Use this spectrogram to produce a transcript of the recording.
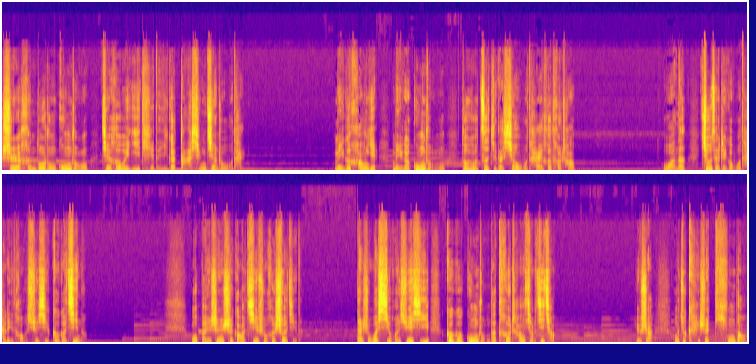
是很多种工种结合为一体的一个大型建筑舞台。每个行业、每个工种都有自己的小舞台和特长。我呢，就在这个舞台里头学习各个技能。我本身是搞技术和设计的，但是我喜欢学习各个工种的特长小技巧。于是啊，我就开始听到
